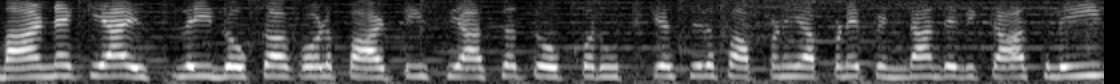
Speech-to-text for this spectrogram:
ਮਾਨ ਨੇ ਕਿਹਾ, ਇਸ ਲਈ ਲੋਕਾਂ ਕੋਲ ਪਾਰਟੀ ਸਿਆਸਤ ਤੋਂ ਉੱਪਰ ਉੱਠ ਕੇ ਸਿਰਫ ਆਪਣੇ ਆਪਣੇ ਪਿੰਡਾਂ ਦੇ ਵਿਕਾਸ ਲਈ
